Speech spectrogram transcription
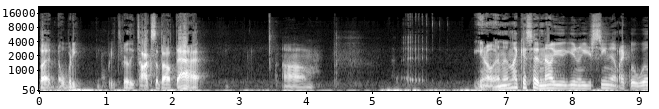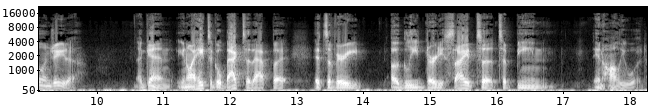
but nobody nobody really talks about that. Um, you know, and then like I said, now you you know you're seeing it like with Will and Jada. Again, you know, I hate to go back to that, but it's a very ugly, dirty side to to being in Hollywood.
